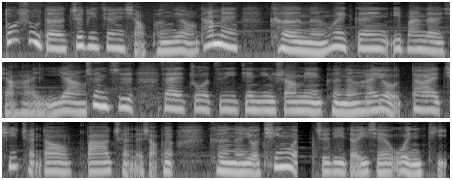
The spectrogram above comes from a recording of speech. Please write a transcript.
多数的自闭症小朋友，他们可能会跟一般的小孩一样，甚至在做智力鉴定上面，可能还有大概七成到八成的小朋友可能有轻微智力的一些问题。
